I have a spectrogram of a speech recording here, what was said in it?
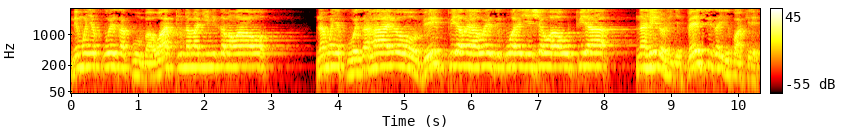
ni mwenye kuweza kuumba watu na majini kama wao na mwenye kuweza hayo vipi awe hawezi kuwarejesha wao upya? Na hilo ni jepesi zaidi kwake.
